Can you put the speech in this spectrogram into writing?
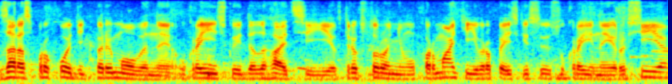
Зараз проходять перемовини української делегації в трьохсторонньому форматі Європейський Союз, Україна і Росія.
